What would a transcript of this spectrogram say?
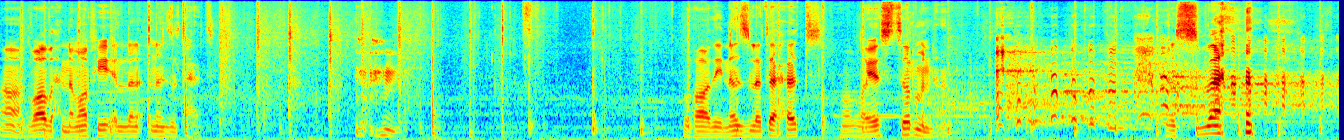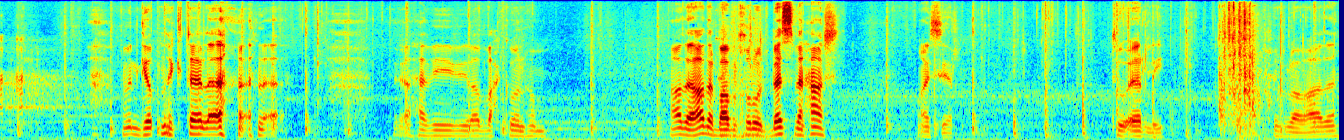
آه واضح إنه ما في إلا ننزل تحت. وهذه نزلة تحت. والله يستر منها. اسمع من قط نكتة لا. لا يا حبيبي لا تضحكونهم. هذا هذا باب الخروج. بس بنحاش ما يصير. too early شوف الباب هذا.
